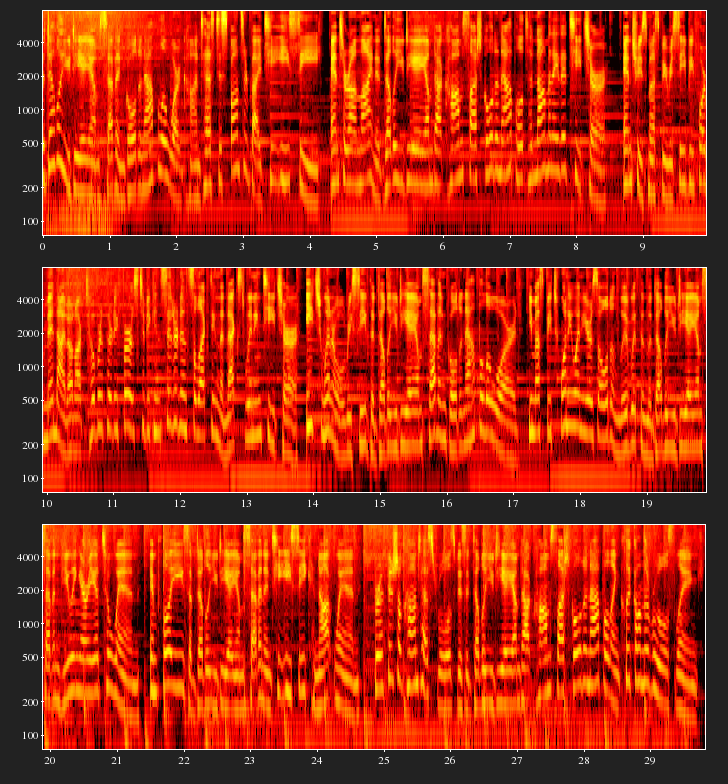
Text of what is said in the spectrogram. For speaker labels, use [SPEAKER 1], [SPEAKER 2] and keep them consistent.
[SPEAKER 1] The WDAM 7 Golden Apple Award contest is sponsored by TEC. Enter online at wdam.com slash golden apple to nominate a teacher. Entries must be received before midnight on October 31st to be considered in selecting the next winning teacher. Each winner will receive the WDAM 7 Golden Apple Award. You must be 21 years old and live within the WDAM 7 viewing area to win. Employees of WDAM 7 and TEC cannot win. For official contest rules, visit wdam.com slash golden apple and click on the rules link.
